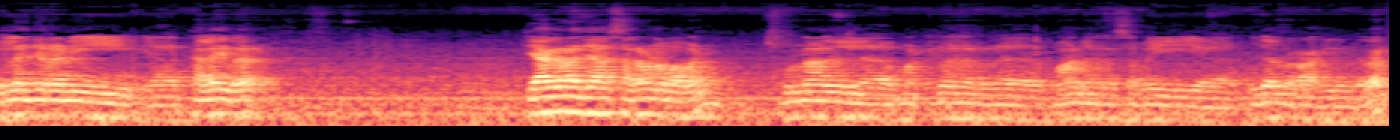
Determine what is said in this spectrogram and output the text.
இளைஞரணி தலைவர். தியாகராஜா சரவணபவன் முன்னாள் மற்றநகர் மாநகர சபை முதல்வராக இருந்தவர்.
